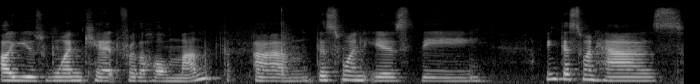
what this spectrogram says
I'll use one kit for the whole month. Um, this one is the, I think this one has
